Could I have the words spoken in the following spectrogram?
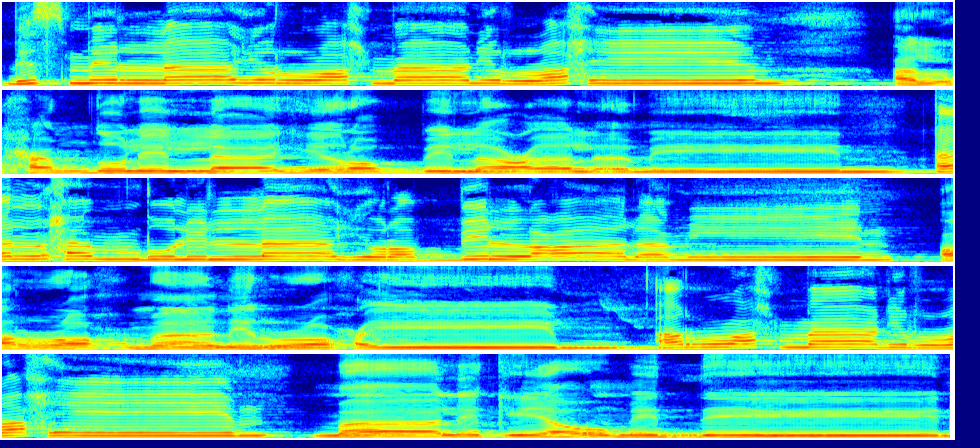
بسم الله الرحمن الرحيم. الحمد لله رب العالمين. الحمد لله رب العالمين. الرحمن الرحيم. الرحمن الرحيم. مالك يوم الدين.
